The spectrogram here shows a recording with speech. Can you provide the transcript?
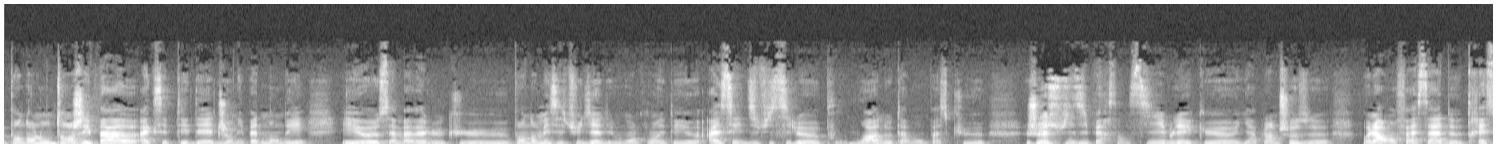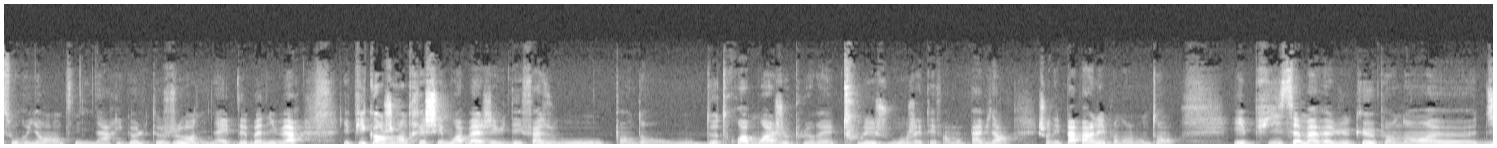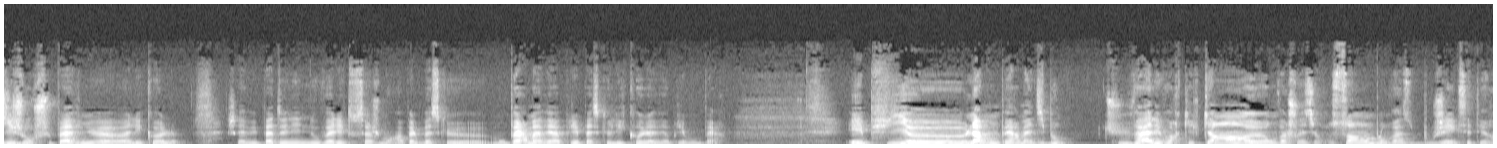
pendant longtemps, j'ai pas accepté d'aide, j'en ai pas demandé. Et ça m'a valu que pendant mes études, il y a des moments qui ont été assez difficiles pour moi, notamment parce que je suis hypersensible et qu'il euh, y a plein de choses euh, voilà, en façade très souriante. Nina rigole toujours, Nina est de bonne humeur. Et puis quand je rentrais chez moi, bah, j'ai eu des phases où pendant 2-3 mois, je pleurais tous les jours. J'étais vraiment pas bien. J'en ai pas parlé pendant longtemps. Et puis ça m'a valu que pendant 10 euh, jours, je suis pas venue à l'école. Je n'avais pas donné de nouvelles et tout ça, je m'en rappelle parce que mon père m'avait appelé, parce que l'école avait appelé mon père. Et puis euh, là, mon père m'a dit Bon, tu vas aller voir quelqu'un, euh, on va choisir ensemble, on va se bouger, etc.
